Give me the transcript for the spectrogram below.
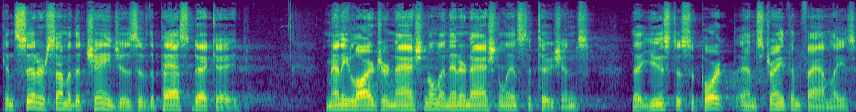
Consider some of the changes of the past decade. Many larger national and international institutions that used to support and strengthen families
